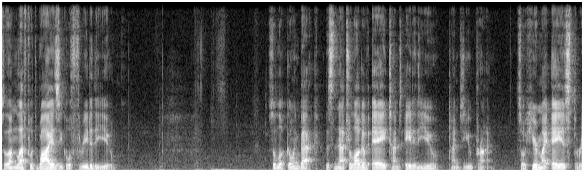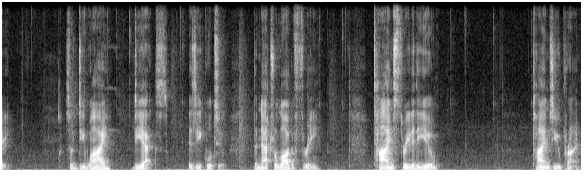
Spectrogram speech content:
So I'm left with y is equal 3 to the u. So look, going back, this is natural log of a times a to the u times u prime. So here my a is 3. So dy dx is equal to the natural log of 3 times 3 to the u times u prime.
